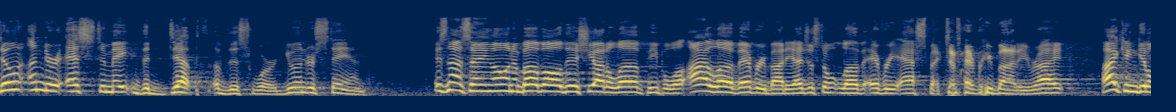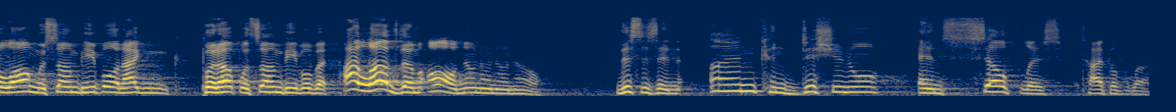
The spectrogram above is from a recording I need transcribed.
Don't underestimate the depth of this word. You understand? It's not saying, oh, and above all this, you ought to love people. Well, I love everybody. I just don't love every aspect of everybody, right? I can get along with some people and I can put up with some people, but I love them all. No, no, no, no. This is an unconditional and selfless type of love.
